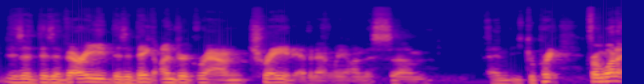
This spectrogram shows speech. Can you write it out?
there's a there's a very there's a big underground trade evidently on this um and you could pretty from what I,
